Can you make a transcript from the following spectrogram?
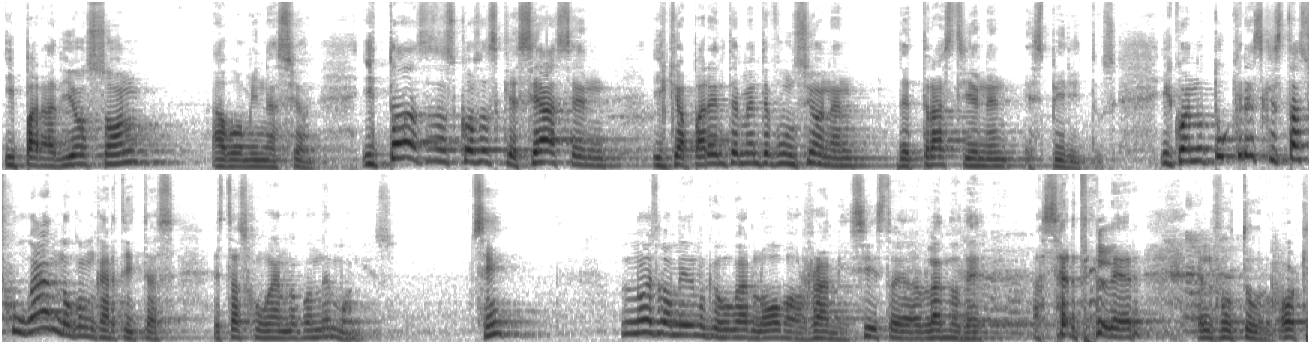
Y para Dios son abominación. Y todas esas cosas que se hacen y que aparentemente funcionan, detrás tienen espíritus. Y cuando tú crees que estás jugando con cartitas, estás jugando con demonios. ¿Sí? No es lo mismo que jugar loba o rami. Sí, estoy hablando de hacerte leer el futuro. ¿Ok?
